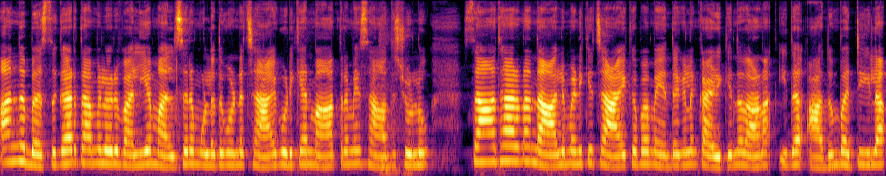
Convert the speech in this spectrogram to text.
അന്ന് ബസ്സുകാർ തമ്മിൽ ഒരു വലിയ മത്സരം ഉള്ളതുകൊണ്ട് ചായ കുടിക്കാൻ മാത്രമേ സാധിച്ചുള്ളൂ. സാധാരണ നാലു മണിക്ക് ചായക്കൊപ്പം എന്തെങ്കിലും കഴിക്കുന്നതാണ്. ഇത് അതും പറ്റിയില്ല.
